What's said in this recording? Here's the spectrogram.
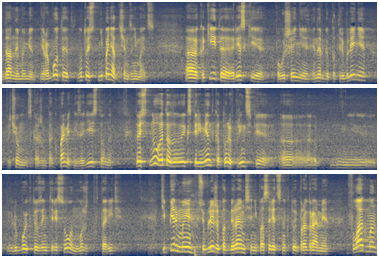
в данный момент не работает, ну то есть непонятно, чем занимается. А какие-то резкие повышения энергопотребления, причем, скажем так, память не задействована. То есть, ну, это эксперимент, который, в принципе, э, любой, кто заинтересован, может повторить. Теперь мы все ближе подбираемся непосредственно к той программе «Флагман»,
